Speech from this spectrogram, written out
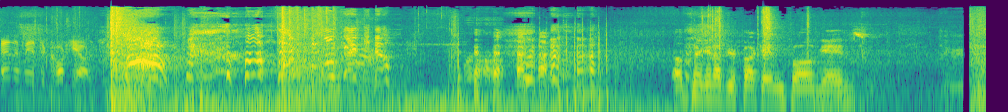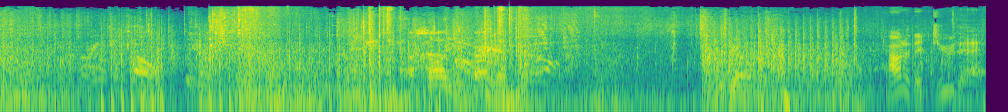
Enemy at the courtyard. Oh! okay, kill. I'm picking up your fucking 12 gauge. Saw you, faggot. You go. How did they do that?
